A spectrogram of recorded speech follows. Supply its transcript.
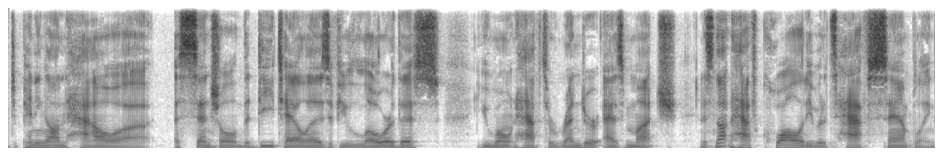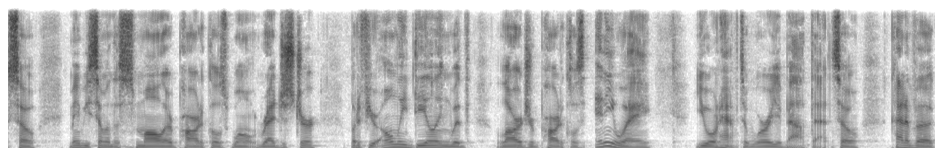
depending on how uh, essential the detail is. If you lower this, you won't have to render as much. And it's not half quality, but it's half sampling. So maybe some of the smaller particles won't register. But if you're only dealing with larger particles anyway, you won't have to worry about that. So, kind of a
